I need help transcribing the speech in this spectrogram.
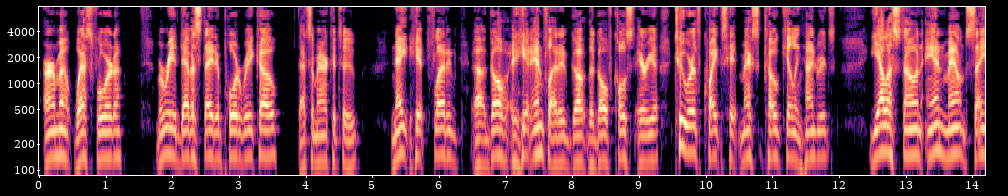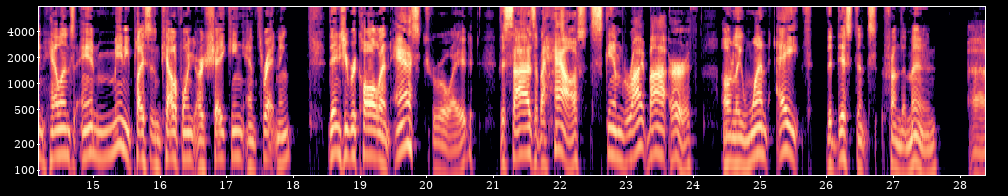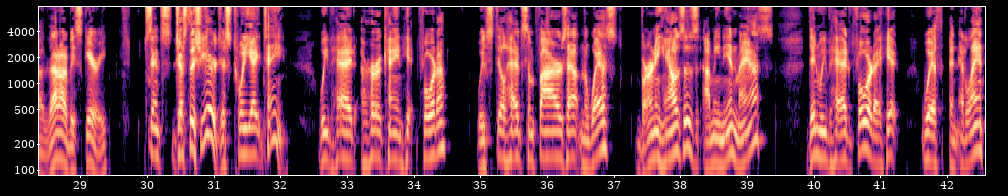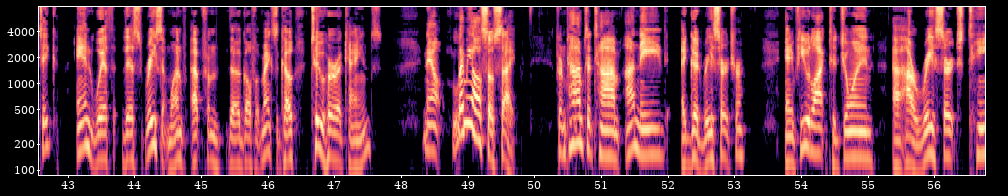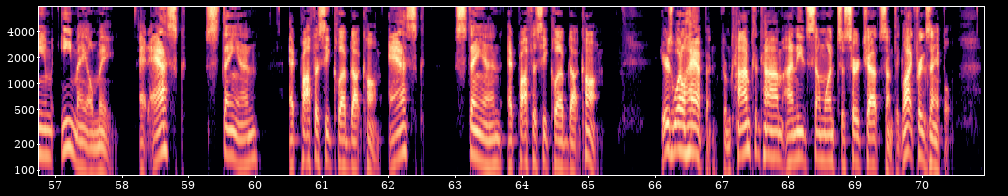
Irma, West Florida. Maria devastated Puerto Rico. That's America too. Nate hit flooded uh, Gulf hit and flooded the Gulf Coast area. Two earthquakes hit Mexico, killing hundreds. Yellowstone and Mount St. Helens and many places in California are shaking and threatening. Then you recall an asteroid the size of a house skimmed right by Earth only one eighth the distance from the moon. Uh, that ought to be scary. Since just this year, just 2018, we've had a hurricane hit Florida. We've still had some fires out in the west, burning houses, I mean, in mass. Then we've had Florida hit with an Atlantic and with this recent one up from the Gulf of Mexico, two hurricanes. Now, let me also say, from time to time, I need a good researcher and if you would like to join uh, our research team, email me at askstan at prophecyclub.com. Ask Stan at prophecyclub.com. Here's what'll happen. From time to time, I need someone to search out something. Like, for example,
